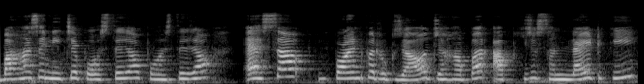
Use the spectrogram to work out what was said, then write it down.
वहाँ से नीचे पहुँचते जाओ पहुँचते जाओ, ऐसा पॉइंट पर रुक जाओ जहाँ पर आपकी जो सनलाइट की,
